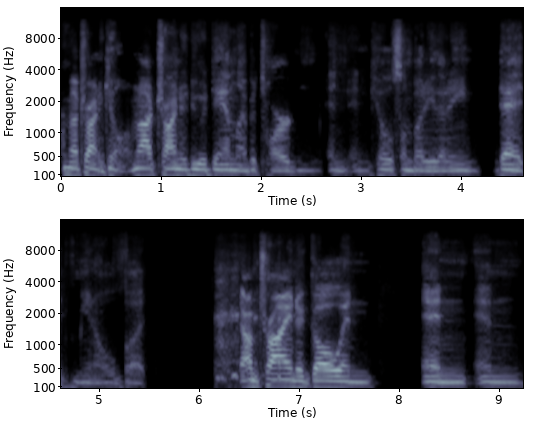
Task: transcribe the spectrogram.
I'm not trying to kill him. I'm not trying to do a Dan Le Batard and, and, and kill somebody that ain't dead, you know, but I'm trying to go and and and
